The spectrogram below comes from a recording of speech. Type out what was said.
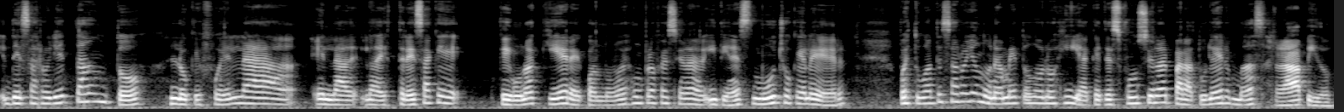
desarrollé tanto lo que fue la, la, la destreza que, que uno adquiere cuando uno es un profesional y tienes mucho que leer, pues tú vas desarrollando una metodología que te es funcional para tú leer más rápido.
